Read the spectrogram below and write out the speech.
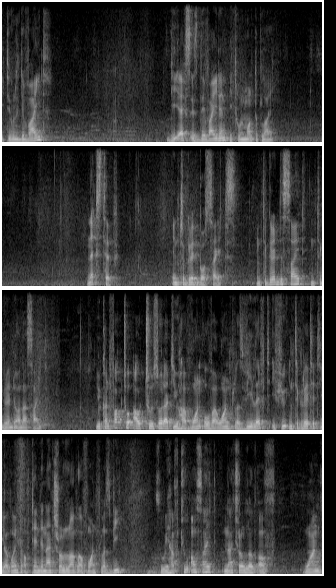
It will divide. Dx is dividing, it will multiply. Next step, integrate both sides. Integrate this side, integrate the other side. You can factor out 2 so that you have 1 over 1 plus v left. If you integrate it, you are going to obtain the natural log of 1 plus b. So we have 2 outside, natural log of 1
